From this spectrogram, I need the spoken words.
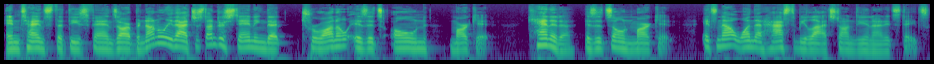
intense that these fans are. But not only that, just understanding that Toronto is its own market, Canada is its own market. It's not one that has to be latched on to the United States.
